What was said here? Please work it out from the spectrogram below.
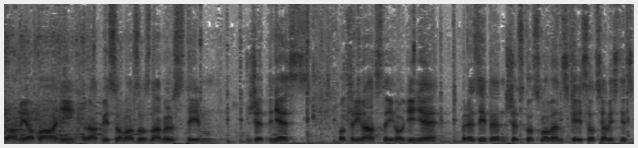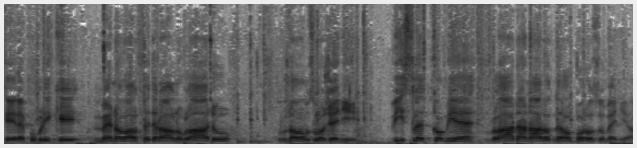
Dámy a páni, rád by som vás oznámil s tým, že dnes o 13. hodine prezident Československej socialistickej republiky menoval federálnu vládu v novom zložení. Výsledkom je vláda národného porozumenia.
